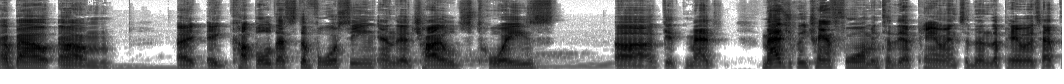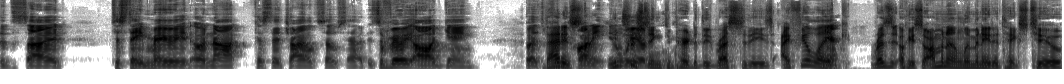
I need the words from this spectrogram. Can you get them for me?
about um a, a couple that's divorcing and their child's toys uh get mag- magically transform into their parents and then the parents have to decide to stay married or not because their child's so sad. It's a very odd game, but it's That is funny and weird. interesting compared to the rest of these. I feel Yeah. like Resident. Okay, so I'm going to eliminate It Takes Two.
